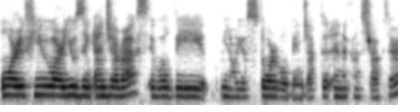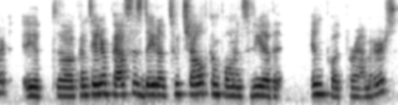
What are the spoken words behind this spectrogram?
or if you are using NGRX, it will be, you know, your store will be injected in a constructor. It uh, container passes data to child components via the input parameters,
